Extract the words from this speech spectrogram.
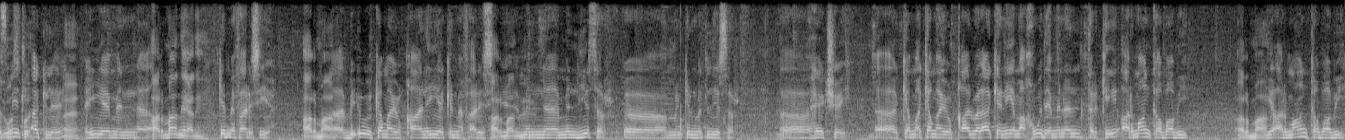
تسميه؟ الأكلة إيه؟ هي من آه، كلمة- يعني؟ كلمة فارسية. أرمان. كما يقال هي كلمة فارسية. أرمان من من اليسر من كلمة اليسر. هيك شيء. آه، كما كما يقال ولكن هي مأخوذة من التركي أرمان كبابي. أرمان. هي أرمان كبابي.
